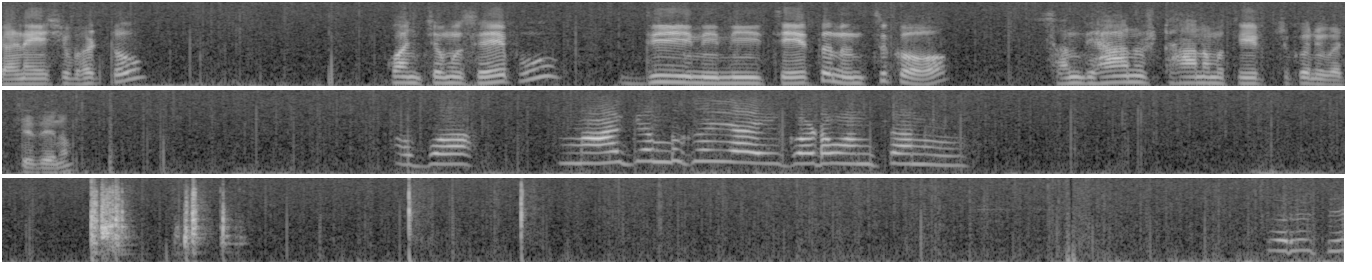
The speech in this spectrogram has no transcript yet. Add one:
గణేష్ భట్టు కొంచెము సేపు దీని నీ చేత నుంచుకో. సంధ్యానుష్ఠానము తీర్చుకొని వచ్చేదేను. అబ్బా నాకెందుకయ్యా ఈ గొడవ అంతాను సరే తే.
